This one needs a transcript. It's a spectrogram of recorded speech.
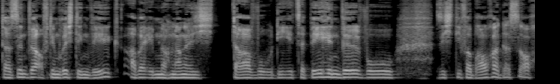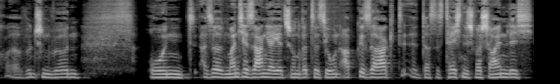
da sind wir auf dem richtigen Weg, aber eben noch lange nicht da, wo die EZB hin will, wo sich die Verbraucher das auch äh, wünschen würden. Und also manche sagen ja jetzt schon Rezession abgesagt. Das ist technisch wahrscheinlich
